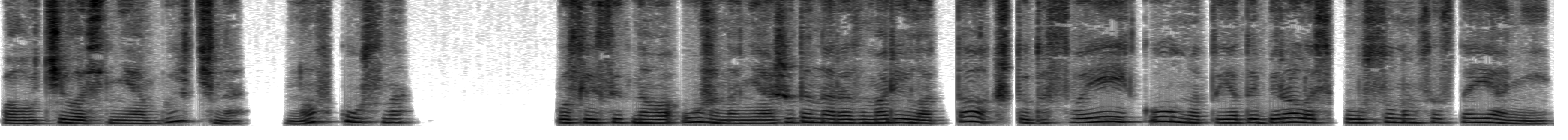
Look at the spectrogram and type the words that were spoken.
Получилось необычно, но вкусно. После сытного ужина неожиданно разморило так, что до своей комнаты я добиралась в полусонном состоянии.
